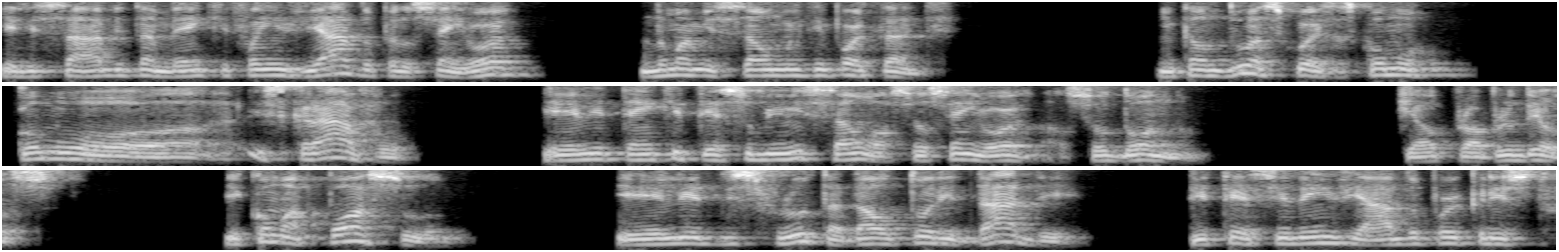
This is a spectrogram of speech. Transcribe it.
Ele sabe também que foi enviado pelo Senhor numa missão muito importante. Então, duas coisas. Como, como escravo, ele tem que ter submissão ao seu Senhor, ao seu dono, que é o próprio Deus. E como apóstolo, ele desfruta da autoridade de ter sido enviado por Cristo,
